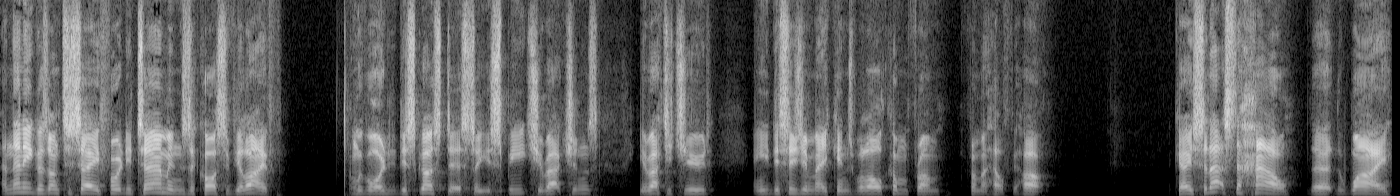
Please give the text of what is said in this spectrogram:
And then it goes on to say, for it determines the course of your life. And we've already discussed this. So your speech, your actions, your attitude, and your decision makings will all come from, from a healthy heart. Okay, so that's the how, the, the why,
